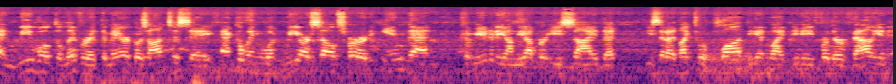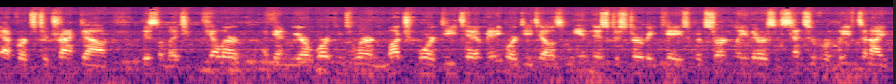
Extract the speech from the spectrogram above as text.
and we will deliver it. The mayor goes on to say, echoing what we ourselves heard in that community on the Upper East Side, that he said, I'd like to applaud the NYPD for their valiant efforts to track down this alleged killer. Again, we are working to learn much more detail, many more details in this disturbing case, but certainly there is a sense of relief tonight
